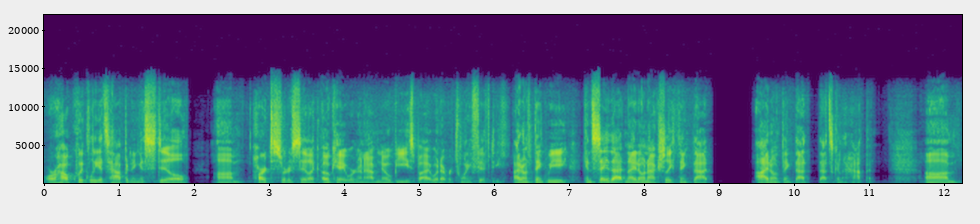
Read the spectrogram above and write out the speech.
or how quickly it's happening is still um, hard to sort of say like, okay, we're going to have no bees by whatever 2050. I don't think we can say that, and I don't actually think that. I don't think that that's going to happen. Um,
